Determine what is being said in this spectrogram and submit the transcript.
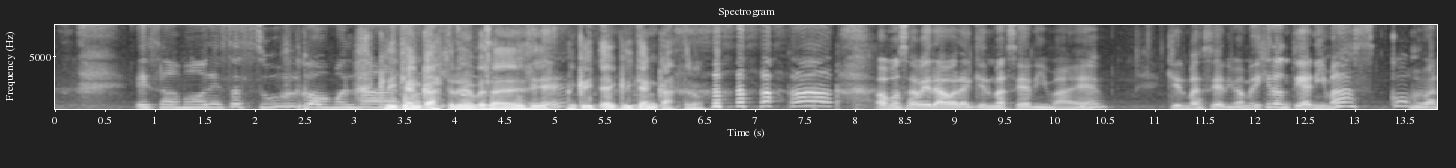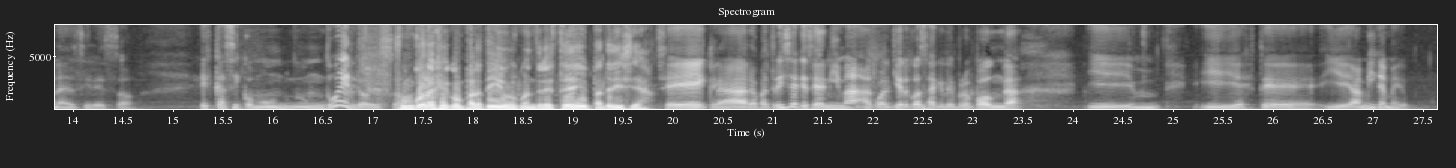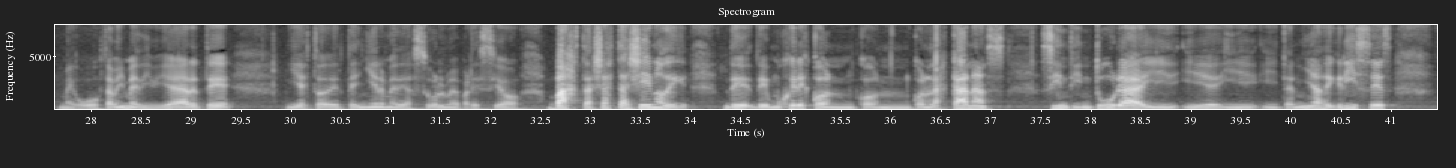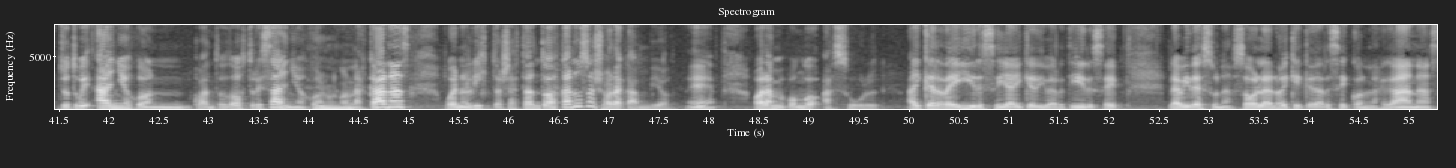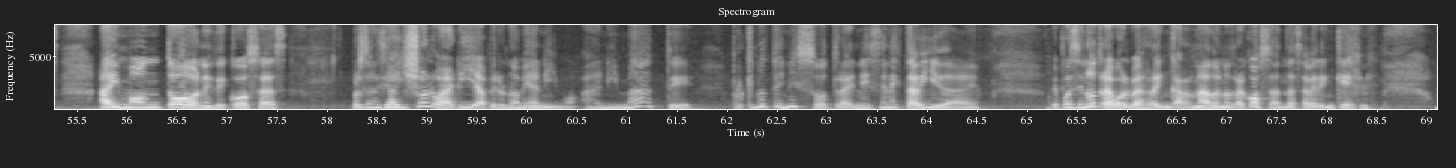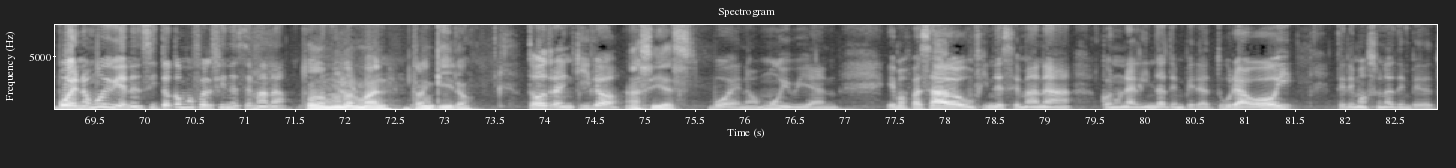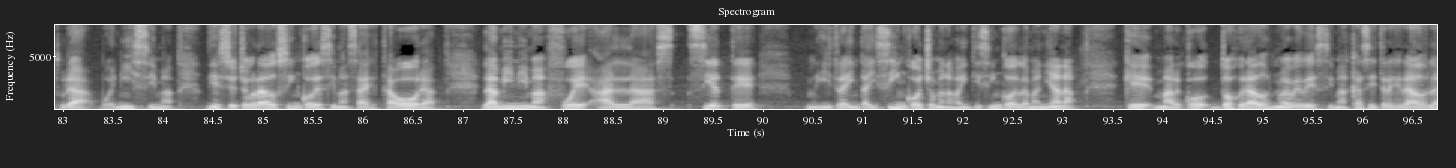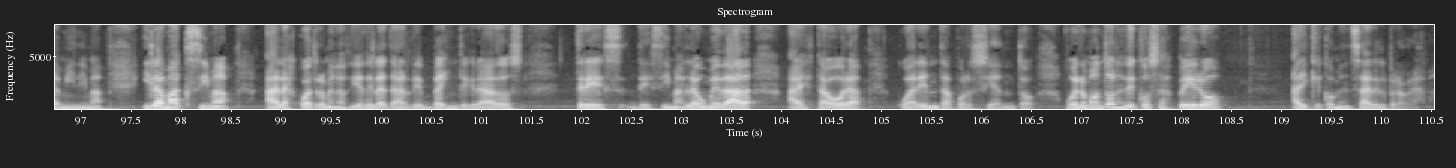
Es amor, es azul como el mar. Cristian Castro le empezó a decir. ¿Eh? Eh, Cristian Castro. Vamos a ver ahora quién más se anima, ¿eh? ¿Quién más se anima? Me dijeron, ¿te animás? ¿Cómo me van a decir eso? Es casi como un, un duelo eso. Fue un coraje compartido entre usted y Patricia. Sí, claro. Patricia que se anima a cualquier cosa que le proponga. Y, y este y a mí que me, me gusta, a mí me divierte. Y esto de teñirme de azul me pareció. Basta, ya está lleno de, de, de mujeres con, con, con las canas sin tintura y, y, y- y teñidas de grises. Yo tuve años con, ¿cuánto? Dos, tres años con, con las canas. Bueno, listo, ya están todas canosas, yo ahora cambio. ¿eh? Ahora me pongo azul. Hay que reírse y hay que divertirse. La vida es una sola, no hay que quedarse con las ganas. Hay montones de cosas. Personas dicen, ay, yo lo haría, pero no me animo. Animate, porque no tenés otra en, es- en esta vida. ¿eh? Después en otra volvés reencarnado en otra cosa, andás a ver en qué. Bueno, muy bien, Encito, ¿cómo fue el fin de semana? Todo muy normal, tranquilo. ¿Todo tranquilo? Así es. Bueno, muy bien. Hemos pasado un fin de semana con una linda temperatura hoy. Tenemos una temperatura buenísima, 18 grados 5 décimas a esta hora. La mínima fue a las 7 y 35, 8 menos 25 de la mañana, que marcó 2 grados 9 décimas, casi 3 grados la mínima. Y la máxima a las 4 menos 10 de la tarde, 20 grados 3 décimas. La humedad a esta hora 40%. Bueno, montones de cosas, pero hay que comenzar el programa.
